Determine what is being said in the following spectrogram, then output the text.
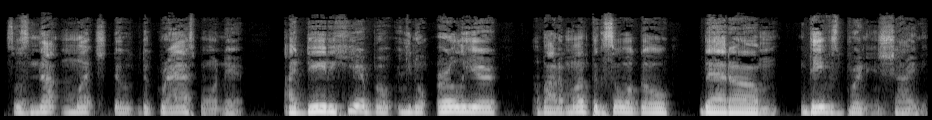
So it's not much to, to grasp on there. I did hear, you know, earlier about a month or so ago that um Davis Brin is shining.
